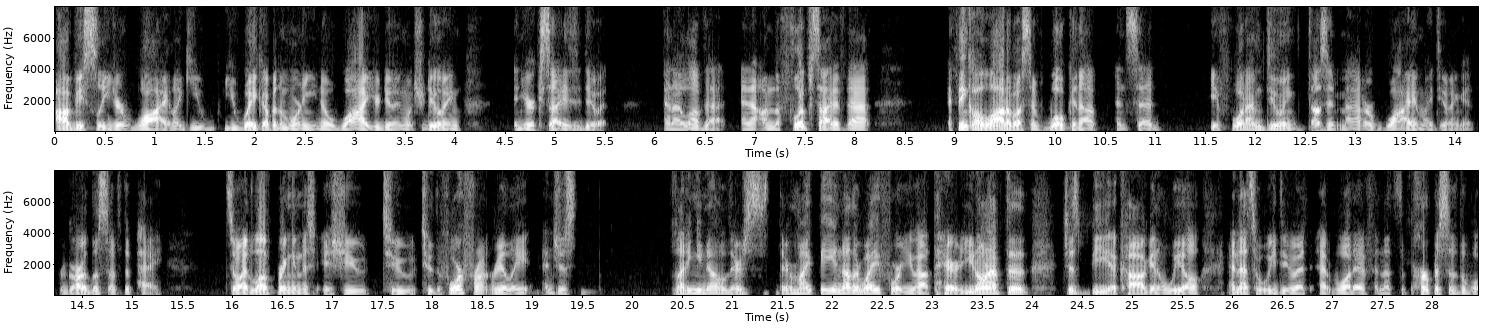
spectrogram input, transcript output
obviously your why like you you wake up in the morning you know why you're doing what you're doing and you're excited to do it. And I love that. And on the flip side of that, I think a lot of us have woken up and said, if what I'm doing doesn't matter, why am I doing it, regardless of the pay? So I love bringing this issue to to the forefront, mm-hmm. really, and just letting you know there's there might be another way for you out there. You don't have to just be a cog in a wheel, and that's what we do at at Whadif, and that's the purpose of the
